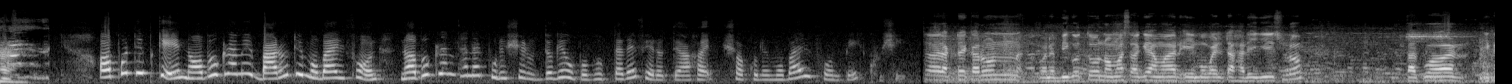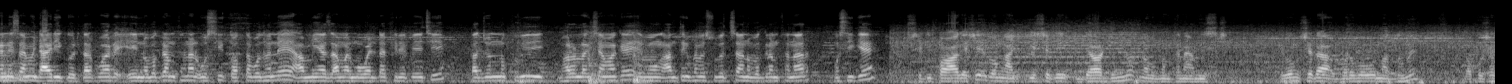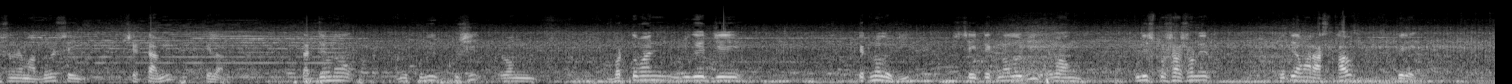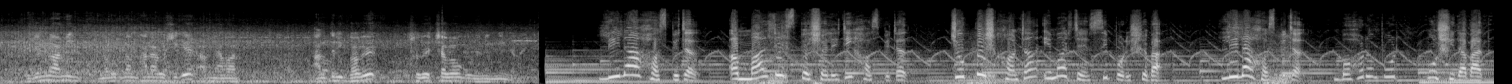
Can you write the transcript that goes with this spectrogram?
হ্যাঁ। অপরদিকে নবগ্রামের বারোটি মোবাইল ফোন নবগ্রাম থানার পুলিশের উদ্যোগে উপভোক্তাদের ফেরত দেওয়া হয়। সকলে মোবাইল ফোন পেয়ে খুশি। তার একটাই কারণ মানে বিগত ন মাস আগে আমার এই মোবাইলটা হারিয়ে গিয়েছিল। তারপর এখানে এসে আমি ডায়েরি করি। তারপর এই নবগ্রাম থানার ওসি তত্ত্বাবধানে আমি আজ আমার মোবাইলটা ফিরে পেয়েছি। তার জন্য খুবই ভালো লাগছে আমাকে এবং আন্তরিকভাবে শুভেচ্ছা নবগ্রাম থানার ওসিকে। সেটি পাওয়া গেছে এবং আজকে সেটি দেওয়ার জন্য নবগ্রাম থানায় আমি এসেছি। এবং সেটা বড়বাবুর মাধ্যমে বা প্রশাসনের মাধ্যমে সেই সেটটা আমি পেলাম। তার জন্য আমি খুবই খুশি এবং বর্তমান যুগের যে টেকনোলজি সেই টেকনোলজি এবং পুলিশ প্রশাসনের প্রতি আমার আস্থাও বেড়ে গেল। এই জন্য আমি নবগ্রাম থানার ওসিকে আমি আমার আন্তরিকভাবে শুভেচ্ছা এবং অভিনন্দন জানাই। Leela hospital multi specialty hospital চব্বিশ ঘণ্টা ইমার্জেন্সি পরিষেবা। লীলা হসপিটাল, বহরমপুর, মুর্শিদাবাদ।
